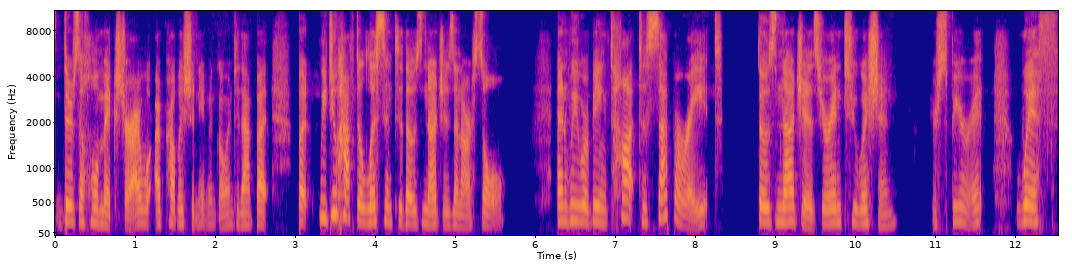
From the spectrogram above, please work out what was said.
There's a whole mixture. I, w- I probably shouldn't even go into that, but but we do have to listen to those nudges in our soul. And we were being taught to separate those nudges, your intuition, your spirit, with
